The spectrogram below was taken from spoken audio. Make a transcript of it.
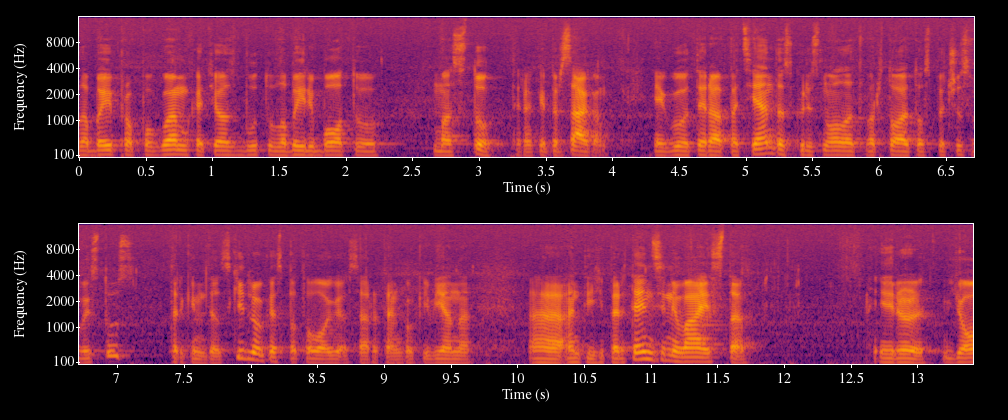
labai propaguojam, kad jos būtų labai ribotų mastu. Tai yra, kaip ir sakom, jeigu tai yra pacientas, kuris nuolat vartoja tos pačius vaistus, tarkim dėl skydliaukės patologijos ar ten kokį vieną uh, antihipertenzinį vaistą, ir jo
